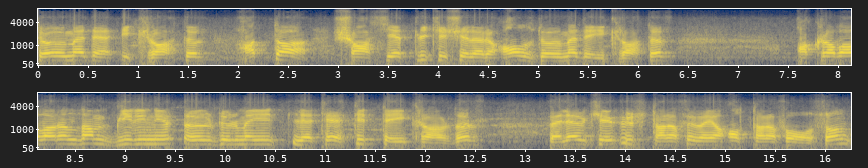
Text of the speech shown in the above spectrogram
dövme de ikrahtır. Hatta şahsiyetli kişileri az dövme de ikrahtır. Akrabalarından birini öldürmeyle tehdit de ikrardır. Velev ki üst tarafı veya alt tarafı olsun.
